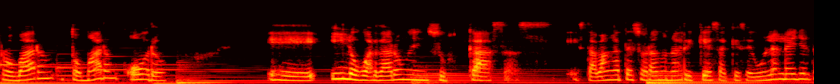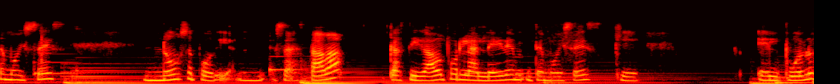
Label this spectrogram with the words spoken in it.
robaron, tomaron oro eh, y lo guardaron en sus casas. Estaban atesorando una riqueza que según las leyes de Moisés no se podía. O sea, estaba castigado por la ley de, de Moisés que el pueblo,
